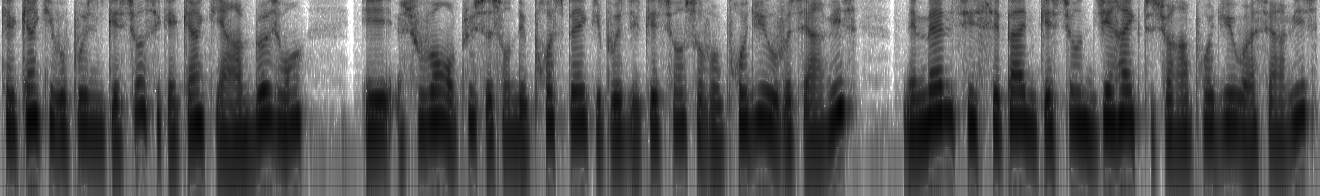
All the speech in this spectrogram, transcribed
Quelqu'un qui vous pose une question, c'est quelqu'un qui a un besoin. Et souvent, en plus, ce sont des prospects qui posent des questions sur vos produits ou vos services. Mais même si ce n'est pas une question directe sur un produit ou un service,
